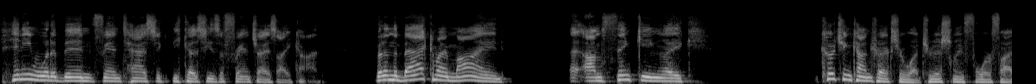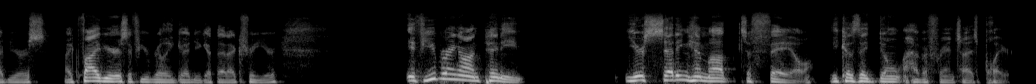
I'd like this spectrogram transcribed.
Penny would have been fantastic because he's a franchise icon. But in the back of my mind, I'm thinking like coaching contracts are what traditionally four or five years. Like five years, if you're really good, you get that extra year if you bring on Penny, you're setting him up to fail because they don't have a franchise player.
